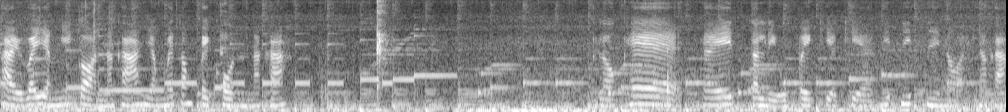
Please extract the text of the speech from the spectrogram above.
ไข่ไว้อย่างนี้ก่อนนะคะ ยังไม่ต้องไปคนนะคะ เราแค่ใช้ตะหลิวไปเขี่ยๆ นิดๆ หน่อยๆ นะคะ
